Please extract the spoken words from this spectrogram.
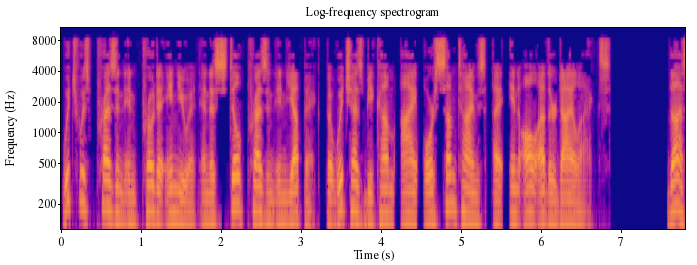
which was present in Proto-Inuit and is still present in Yupik, but which has become i, or sometimes a, in all other dialects. Thus,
